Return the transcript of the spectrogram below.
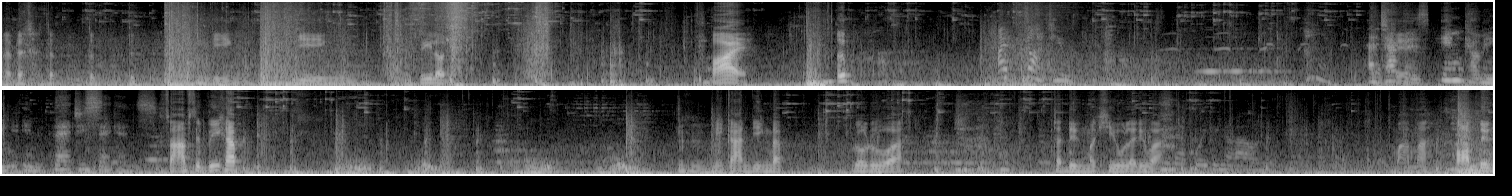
แล้วเดินตึกตึกตึกยิง ยิงรีโหลดดิไป อึ๊บ I've got you. Attackers incoming in 30 seconds. 30 วิครับอื้อหือมีการยิงแบบรัวๆ จะดึงมาคิวเลยดีกว่า มามาพร้อมดึง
